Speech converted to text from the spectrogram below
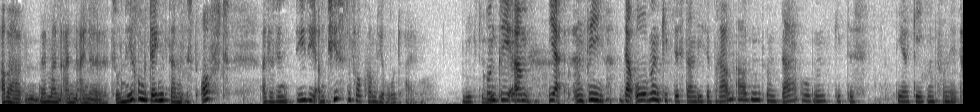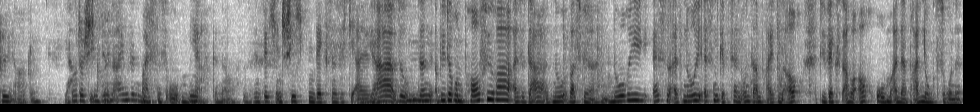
Aber wenn man an eine Zonierung denkt, dann ist oft, also sind die, die am tiefsten vorkommen, die Rotalgen liegt und die, ähm, ja, und die, da oben gibt es dann diese Braunalgen und da oben gibt es die Gegend von den Grünalgen. Ja, Oder die grünen das? Algen sind meistens oben, ja, Ja. genau. Also sie sind wirklich in Schichten, wechseln sich die Algen. Ja, also dann wiederum Porphyra, also da, no, was wir Nori essen, als Nori essen, gibt's ja in unseren Breiten auch, die wächst aber auch oben an der Brandungszone.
